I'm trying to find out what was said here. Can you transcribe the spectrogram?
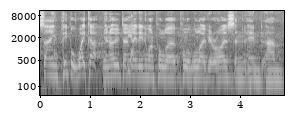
saying people wake up. You know, don't Yeah. let anyone pull a pull a wool over your eyes, and and um,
